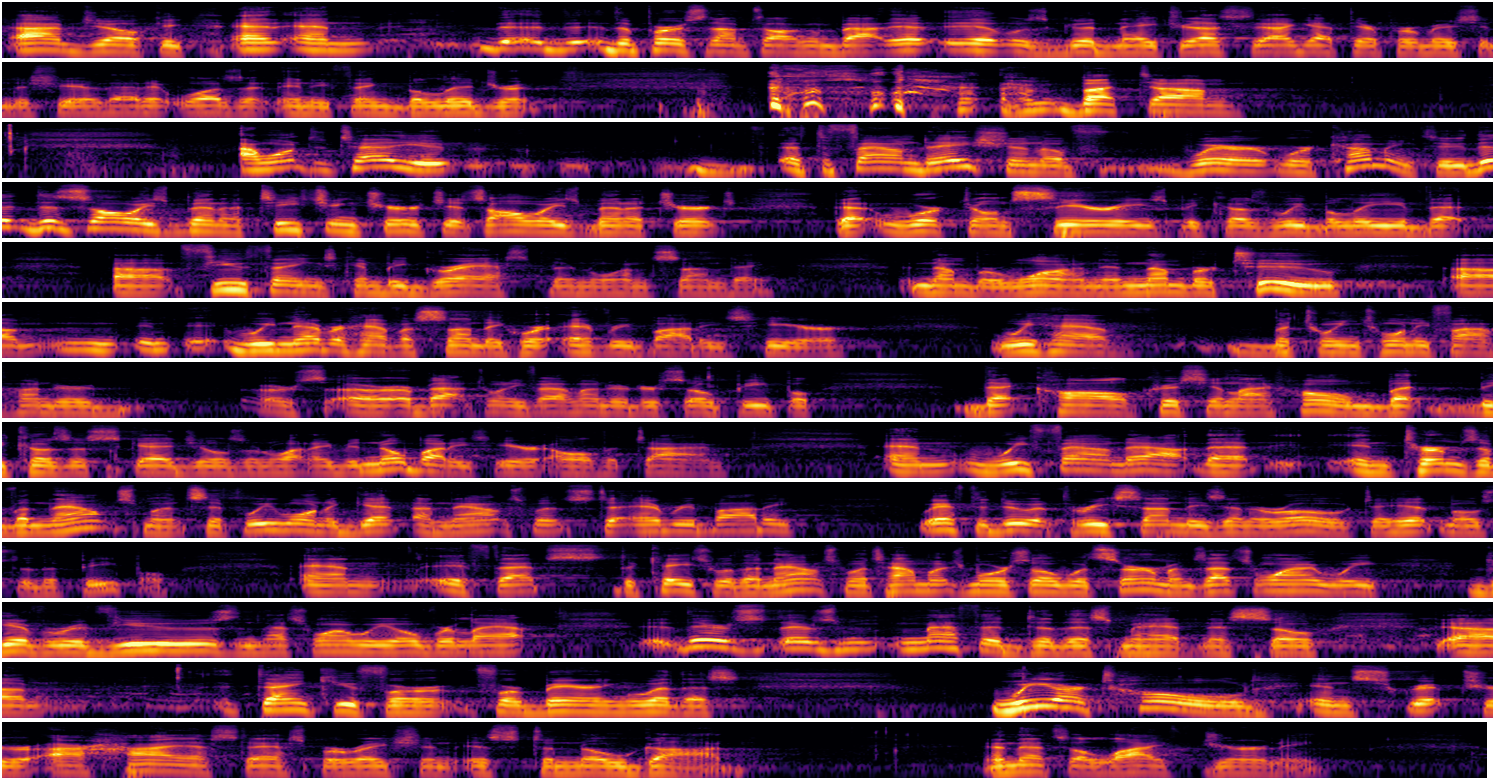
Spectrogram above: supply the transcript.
I'm joking. And, and the, the, person I'm talking about, it, it was good natured. I got their permission to share that. It wasn't anything belligerent. but um, I want to tell you at the foundation of where we're coming to. This has always been a teaching church. It's always been a church that worked on series because we believe that uh, few things can be grasped in one Sunday, number one. And number two, um, we never have a Sunday where everybody's here. We have between 2,500 or, or about 2,500 or so people that call Christian Life home, but because of schedules and whatever, nobody's here all the time. And we found out that in terms of announcements, if we want to get announcements to everybody, we have to do it three Sundays in a row to hit most of the people. And if that's the case with announcements, how much more so with sermons? That's why we give reviews and that's why we overlap. There's, there's method to this madness. So um, thank you for, for bearing with us. We are told in Scripture our highest aspiration is to know God, and that's a life journey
